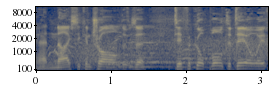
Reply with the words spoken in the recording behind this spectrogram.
Yeah, nicely controlled. It was a difficult ball to deal with.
